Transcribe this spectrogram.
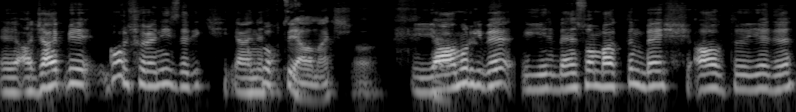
e, acayip bir gol şöleni izledik. Yani koptu ya o maç. O. e, yağmur gibi. E, ben son baktım 5, 6, 7.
